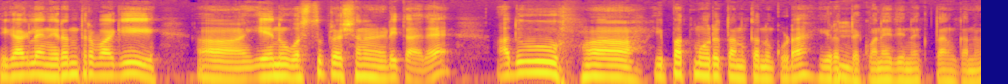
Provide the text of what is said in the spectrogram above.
ಈಗಾಗಲೇ ನಿರಂತರವಾಗಿ ಏನು ವಸ್ತು ಪ್ರದರ್ಶನ ನಡೀತಾ ಇದೆ ಅದು ಇಪ್ಪತ್ತ್ಮೂರು ತನಕನೂ ಕೂಡ ಇರುತ್ತೆ ಕೊನೆ ದಿನಕ್ಕೆ ತನಕನೂ.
